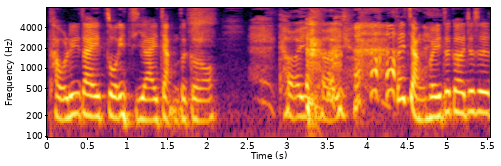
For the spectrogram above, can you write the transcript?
考虑再做一集来讲这个咯。可以，可以。再讲回这个，就是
